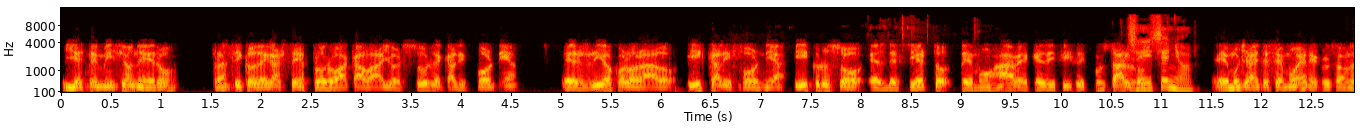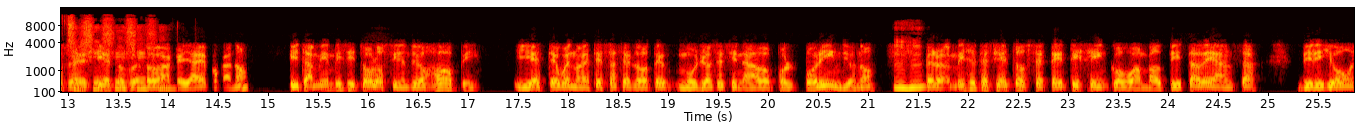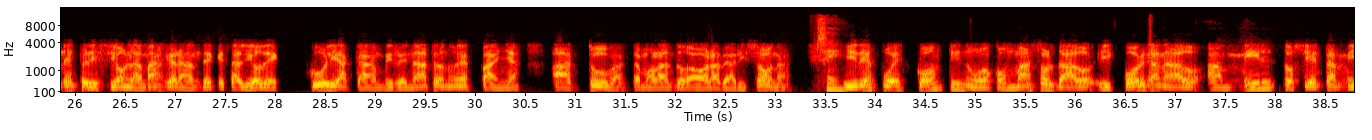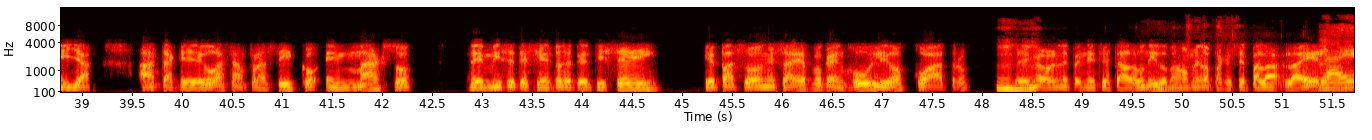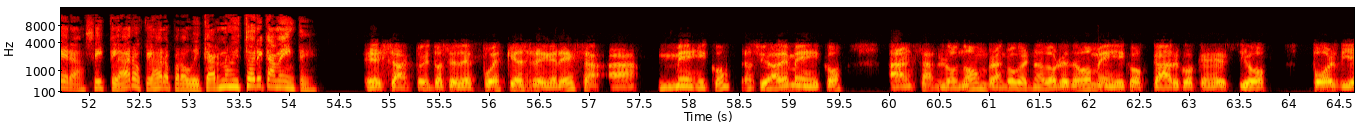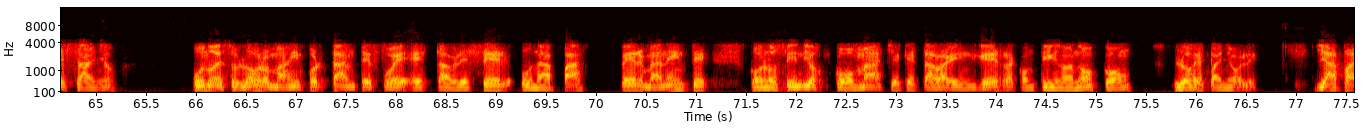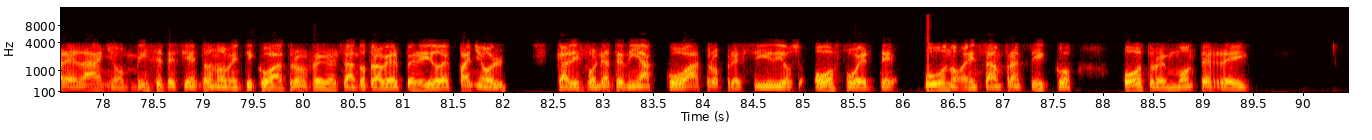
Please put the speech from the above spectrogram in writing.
y este misionero, Francisco de Garcés, exploró a caballo el sur de California el río Colorado y California y cruzó el desierto de Mojave, que es difícil cruzarlo. Sí, señor. Eh, mucha gente se muere cruzando ese desierto, sobre todo en aquella época, ¿no? Y también visitó los indios Hopi. Y este, bueno, este sacerdote murió asesinado por, por indios, ¿no? Pero en 1775 Juan Bautista de Anza dirigió una expedición, la más grande, que salió de Culiacán, Virreinato de Nueva España, a Tuba. Estamos hablando ahora de Arizona y después continuó con más soldados y por ganado a 1.200 millas hasta que llegó a San Francisco en marzo de 1776. ¿Qué pasó en esa época? En julio 4 se declaró la independencia de Estados Unidos, más o menos para que sepa la, la era. La era, sí, claro, claro, para ubicarnos históricamente. Exacto. Entonces, después que él regresa a México, la Ciudad de México, ANSA lo nombran gobernador de Nuevo México, cargo que ejerció por 10 años. Uno de sus logros más importantes fue establecer una paz permanente con los indios Comache, que estaban en guerra continua ¿no? con los españoles. Ya para el año 1794, regresando otra vez al periodo español, California tenía cuatro presidios o fuertes, uno en San Francisco, otro en Monterrey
